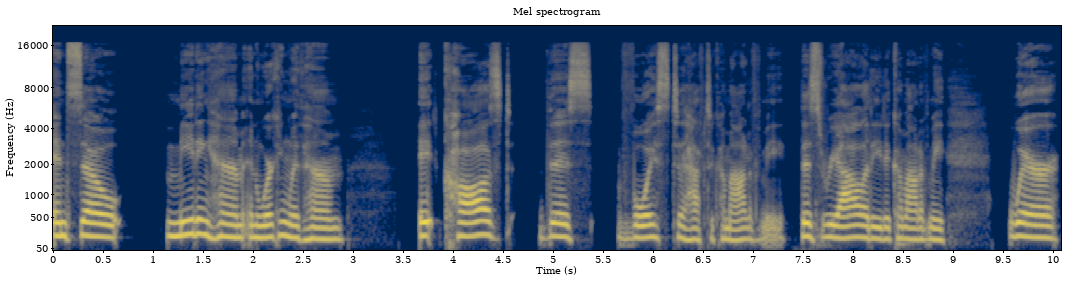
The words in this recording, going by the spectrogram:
And so meeting him and working with him, it caused this voice to have to come out of me, this reality to come out of me where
